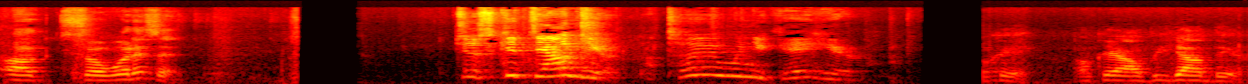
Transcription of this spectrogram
Uh, so what is it? Just get down here. I'll tell you when you get here. Okay, okay, I'll be down there.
